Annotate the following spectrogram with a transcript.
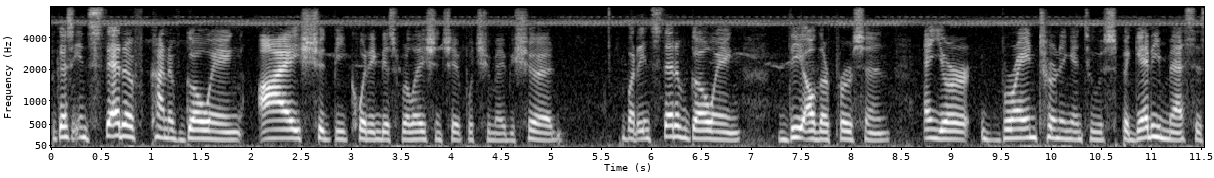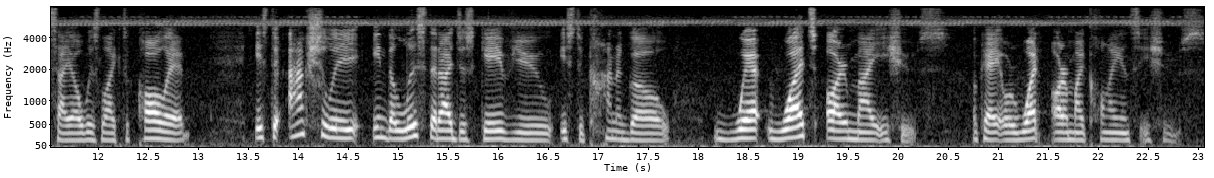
Because instead of kind of going, I should be quitting this relationship, which you maybe should, but instead of going, the other person, and your brain turning into a spaghetti mess, as I always like to call it, is to actually, in the list that I just gave you, is to kind of go, where what are my issues okay? Or what are my clients issues?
